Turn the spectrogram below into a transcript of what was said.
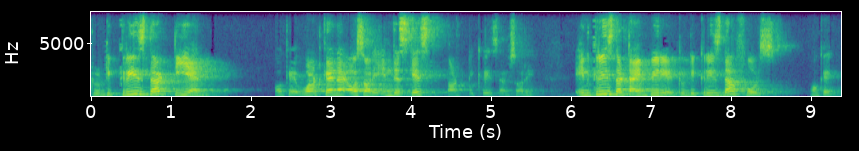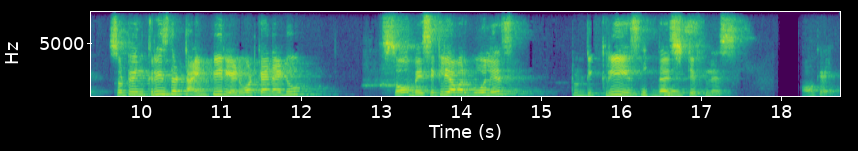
To decrease the Tn, okay, what can I, oh sorry, in this case, not decrease, I'm sorry, increase the time period to decrease the force. Okay, so to increase the time period, what can I do? So basically our goal is to decrease the stiffness. Okay.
